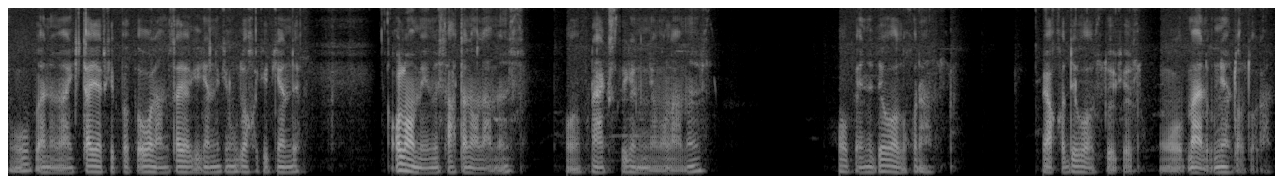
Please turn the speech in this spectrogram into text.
Hop ana tayyor kelib qolibdi olamiz tayyor kelgandan keyin uzoqqa ketganda ololmaymiz taxtani olamiz. Hop, Rax deganini ham olamiz. Hop, endi devorni quramiz. Bu yoqqa devor stoykasi. Hop, mayli, buni ham tortib olamiz.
